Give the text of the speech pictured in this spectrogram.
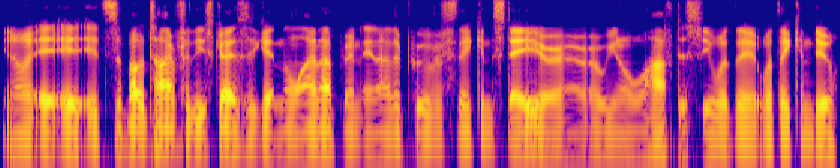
you know, it, it's about time for these guys to get in the lineup and, and either prove if they can stay or, or, you know, we'll have to see what they what they can do.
